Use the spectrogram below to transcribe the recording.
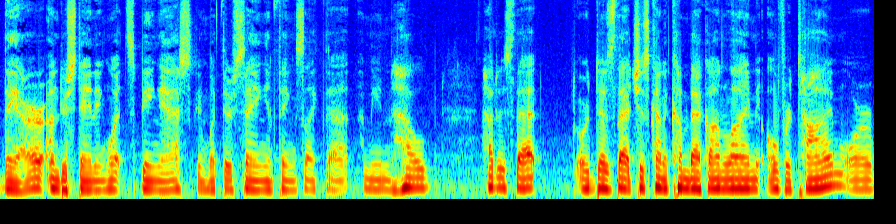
they are understanding what's being asked and what they're saying and things like that? I mean, how how does that or does that just kind of come back online over time or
